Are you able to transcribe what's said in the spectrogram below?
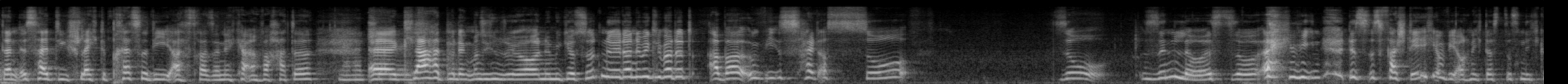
dann ist halt die schlechte Presse, die AstraZeneca einfach hatte. Ja, äh, klar hat man denkt man sich so, ja, nehme ich jetzt das? Nee, dann nehme ich lieber das. Aber irgendwie ist es halt auch so so sinnlos. So, I mean, das, das verstehe ich irgendwie auch nicht, dass das nicht,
